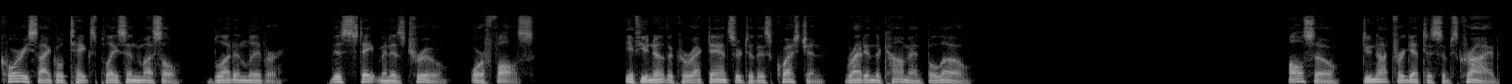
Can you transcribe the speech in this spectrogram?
Cori cycle takes place in muscle, blood and liver. This statement is true or false. If you know the correct answer to this question, write in the comment below. Also, do not forget to subscribe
